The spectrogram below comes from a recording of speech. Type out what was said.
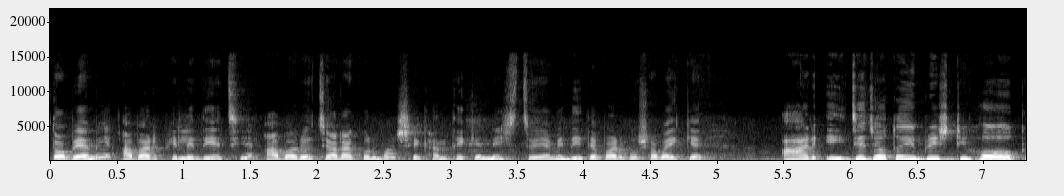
তবে আমি আবার ফেলে দিয়েছি, আবারও চারা করব, সেখান থেকে নিশ্চয়ই আমি দিতে পারব সবাইকে। আর এই যে যতই বৃষ্টি হোক,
